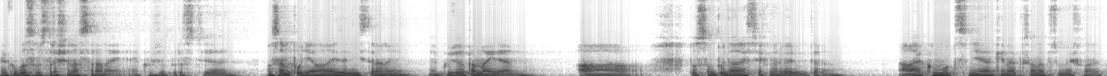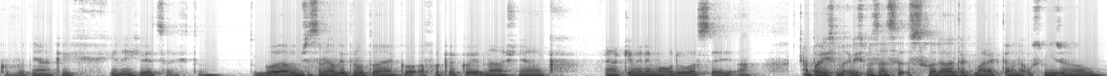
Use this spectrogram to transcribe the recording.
Jako byl jsem strašně nasraný, jakože prostě byl jsem podělaný z jedné strany, jakože ho tam najdem. A byl jsem podělaný z těch medvědů teda. Ale jako moc nějak jinak jsem nepřemýšlel, jako od nějakých jiných věcech. To, to bylo, já vím, že jsem měl vypnout to jako, a fakt jako jednáš nějak v nějakém jiném módu asi. A, a pak když jsme, když jsme se shledali, tak Marek teda na usmířenou,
